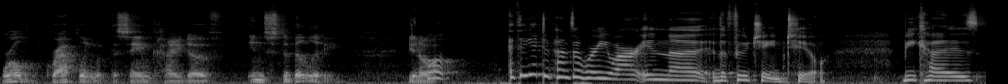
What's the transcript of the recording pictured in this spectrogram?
we're all grappling with the same kind of instability you know? Well, I think it depends on where you are in the the food chain too. Because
